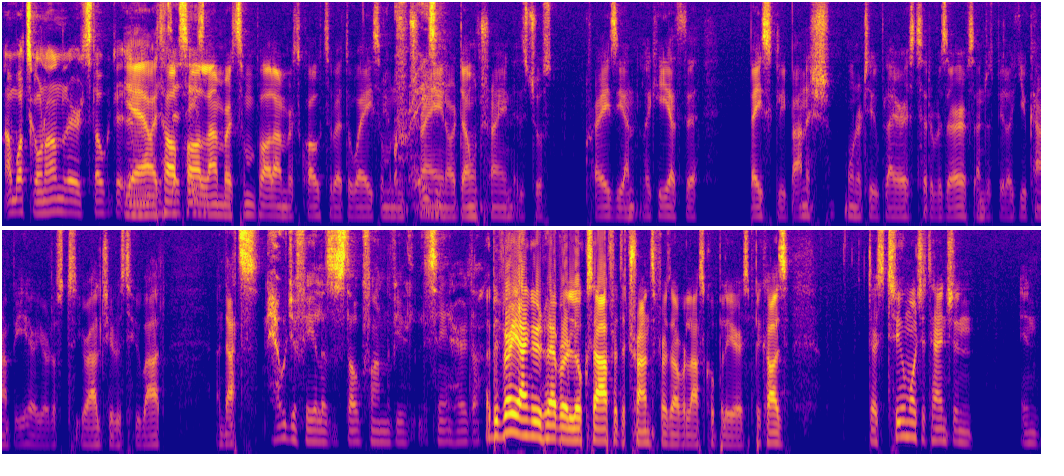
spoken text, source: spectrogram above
And what's going on there at Stoke? Yeah, I this- thought Paul season. Lambert, some of Paul Lambert's quotes about the way some of them train or don't train is just crazy, and like he has to basically banish one or two players to the reserves and just be like, you can't be here. You're just your altitude is too bad, and that's. How would you feel as a Stoke fan if you seen heard that? I'd be very angry with whoever looks after the transfers over the last couple of years because there's too much attention in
